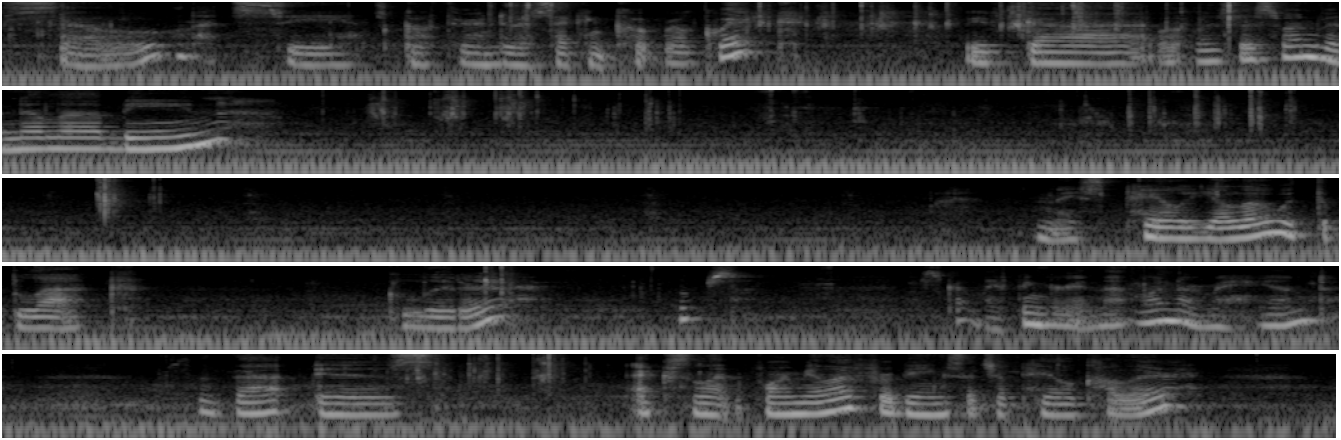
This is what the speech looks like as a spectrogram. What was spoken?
So let's see, let's go through and do a second coat real quick. We've got, what was this one? Vanilla bean. Nice pale yellow with the black glitter. Oops, just got my finger in that one or my hand. So that is excellent formula for being such a pale color.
